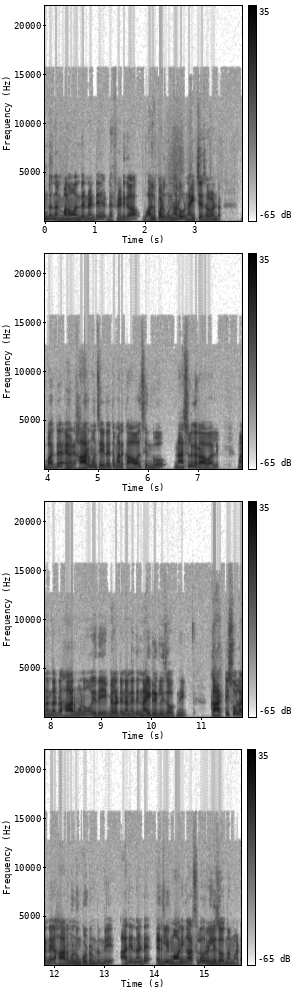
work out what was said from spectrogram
ఉంటుందండి. మనం ఏంటంటే డెఫినెట్గా వాళ్ళు పడుకున్నారు నైట్ చేసేవాళ్ళు అంట బట్ హార్మోన్స్ ఏదైతే మనకు కావాల్సిందో న్యాచురల్గా రావాలి. మన ఏంటంటే హార్మోన్ ఇది మెలటిన్ అనేది నైట్ రిలీజ్ అవుతుంది. కార్టిసోల్ అనే హార్మోన్ ఇంకోటి ఉంటుంది. అది ఏంటంటే ఎర్లీ మార్నింగ్ అవర్స్లో రిలీజ్ అవుతుంది అనమాట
